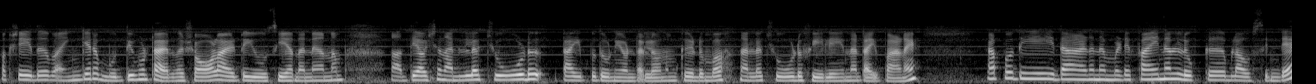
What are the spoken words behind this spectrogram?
പക്ഷേ ഇത് ഭയങ്കര ബുദ്ധിമുട്ടായിരുന്നു ഷോളായിട്ട് യൂസ് ചെയ്യാൻ തന്നെ. കാരണം അത്യാവശ്യം നല്ല ചൂട് ടൈപ്പ് തുണിയുണ്ടല്ലോ. നമുക്ക് ഇടുമ്പോൾ നല്ല ചൂട് ഫീൽ ചെയ്യുന്ന ടൈപ്പാണേ അപ്പോൾ ദേ ഇതാണ് നമ്മുടെ ഫൈനൽ ലുക്ക് ബ്ലൗസിന്റെ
